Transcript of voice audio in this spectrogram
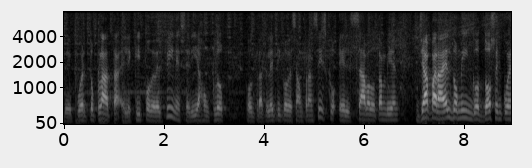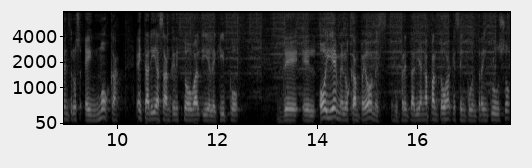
de Puerto Plata. El equipo de Delfines sería Home Club contra Atlético de San Francisco. El sábado también. Ya para el domingo, dos encuentros en Moca, estaría San Cristóbal y el equipo del OIM, los campeones, enfrentarían a Pantoja que se encuentra incluso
